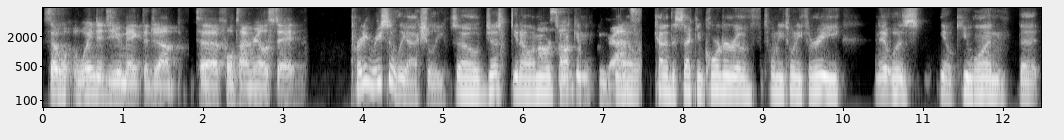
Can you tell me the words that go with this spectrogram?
So when did you make the jump to full time real estate? Pretty recently, actually. So just you know, I mean, awesome. we're talking you know, kind of the second quarter of 2023, and it was you know Q1 that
